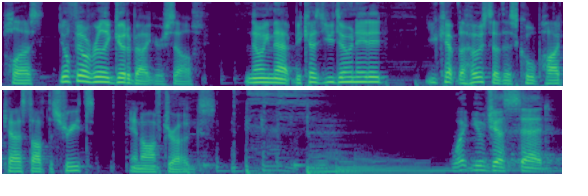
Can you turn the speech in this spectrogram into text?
Plus, you'll feel really good about yourself, knowing that because you donated, you kept the host of this cool podcast off the streets and off drugs. What you just said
